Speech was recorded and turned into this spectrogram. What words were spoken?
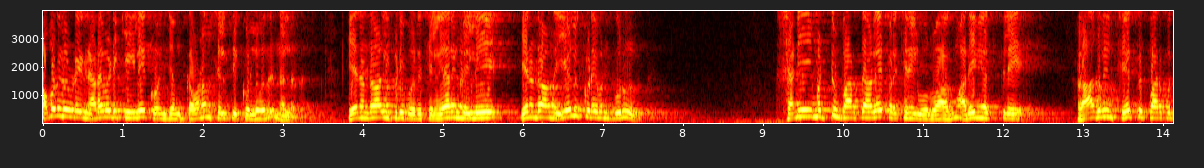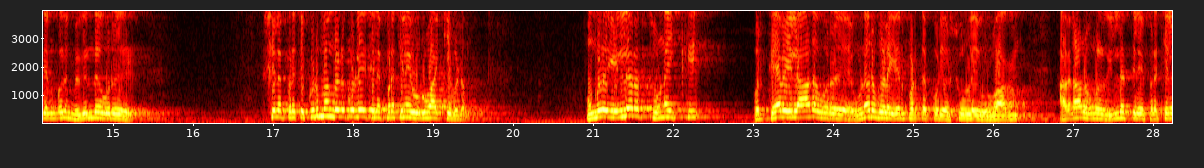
அவர்களுடைய நடவடிக்கையிலே கொஞ்சம் கவனம் செலுத்திக் கொள்வது நல்லது. ஏனென்றால் இப்படி ஒரு சில நேரங்களிலே ஏனென்றால் அந்த ஏழுக்குடைவன் குரு சனியை மட்டும் பார்த்தாலே பிரச்சனையில் உருவாகும். அதே நேரத்திலே ராகுவையும் சேர்த்து பார்ப்பது என்பது மிகுந்த ஒரு சில பிரச்சனை குடும்பங்களுக்குள்ளே சில பிரச்சனையை உருவாக்கிவிடும். உங்களை இல்லற துணைக்கு ஒரு தேவையில்லாத ஒரு உணர்வுகளை ஏற்படுத்தக்கூடிய ஒரு சூழ்நிலை உருவாகும். அதனால் உங்கள் இல்லத்திலே பிரச்சனை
